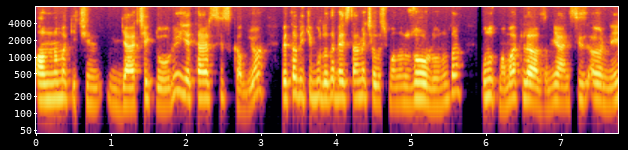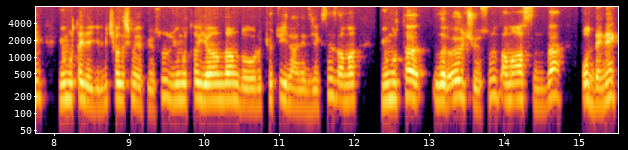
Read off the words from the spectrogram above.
anlamak için gerçek doğruyu yetersiz kalıyor. Ve tabii ki burada da beslenme çalışmalarının zorluğunu da unutmamak lazım. Yani siz örneğin yumurta ile ilgili bir çalışma yapıyorsunuz. Yumurta yağından doğru kötü ilan edeceksiniz ama yumurtaları ölçüyorsunuz ama aslında o denek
